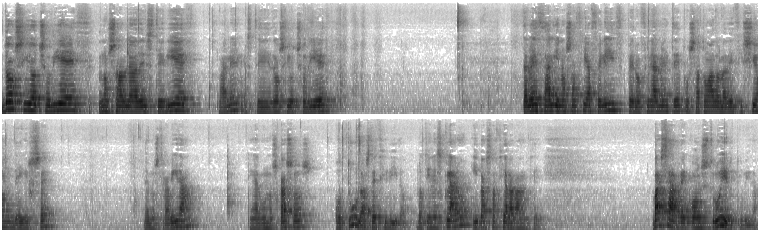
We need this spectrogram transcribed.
2 y 8, 10 nos habla de este 10, ¿vale? Este 2 y 8, 10. Tal vez alguien nos hacía feliz, pero finalmente pues ha tomado la decisión de irse de nuestra vida, en algunos casos, o tú lo has decidido, lo tienes claro y vas hacia el avance. Vas a reconstruir tu vida,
